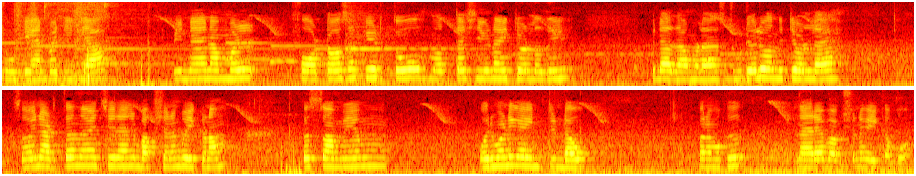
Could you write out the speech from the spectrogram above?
ഷൂട്ട് ചെയ്യാൻ പറ്റിയില്ല. പിന്നെ നമ്മൾ ഫോട്ടോസൊക്കെ എടുത്തു. മൊത്തം ക്ഷീണമായിട്ടുള്ളത് പിന്നെ അത് നമ്മളെ സ്റ്റുഡിയോയിൽ വന്നിട്ടുള്ള. സോ ഇനി അടുത്തെന്ന് വെച്ച് കഴിഞ്ഞാൽ ഭക്ഷണം കഴിക്കണം. ഇപ്പോൾ സമയം ഒരു മണി കഴിഞ്ഞിട്ടുണ്ടാവും. അപ്പോൾ നമുക്ക് നേരെ ഭക്ഷണം കഴിക്കാൻ പോവാം.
